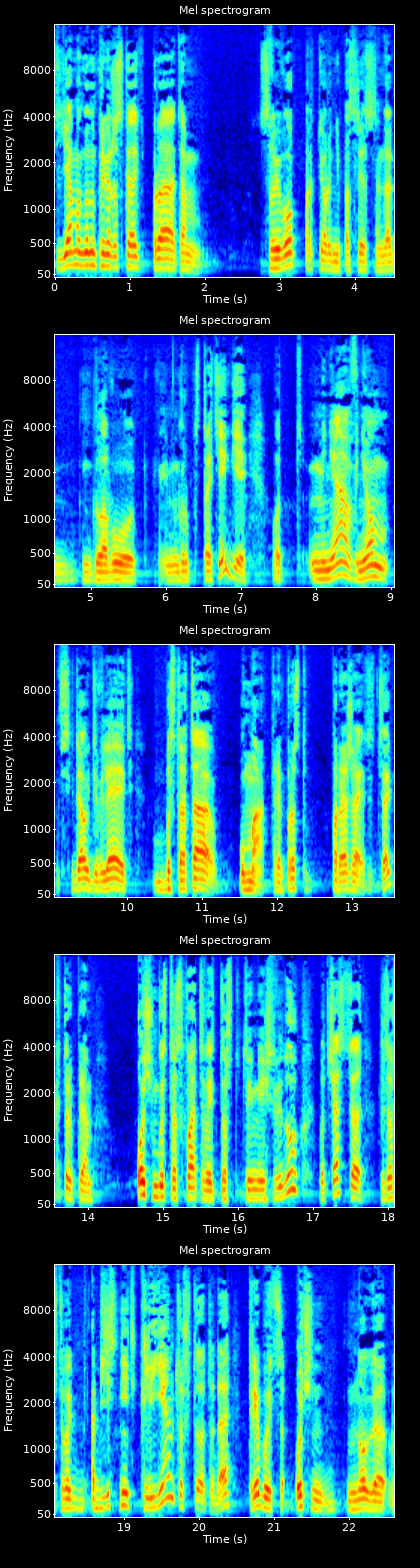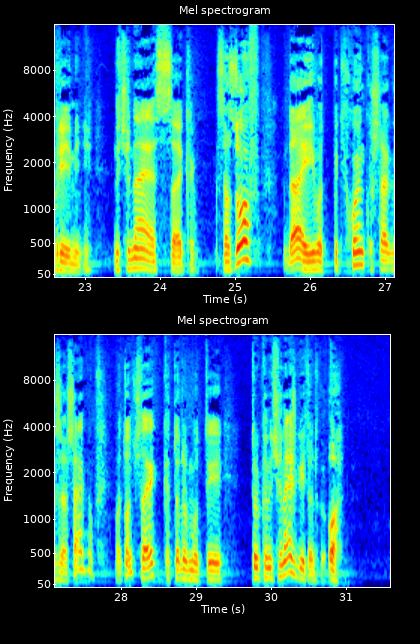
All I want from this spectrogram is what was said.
Я могу, например, рассказать про там своего партнера непосредственно, да, главу именно группы стратегии. Вот меня в нем всегда удивляет быстрота ума, прям просто поражает. Человек, который прям очень быстро схватывает то, что ты имеешь в виду. Вот часто для того, чтобы объяснить клиенту что-то, да, требуется очень много времени. Начиная с, как, с азов, да, и вот потихоньку, шаг за шагом, вот он человек, которому ты только начинаешь говорить, он такой, о,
